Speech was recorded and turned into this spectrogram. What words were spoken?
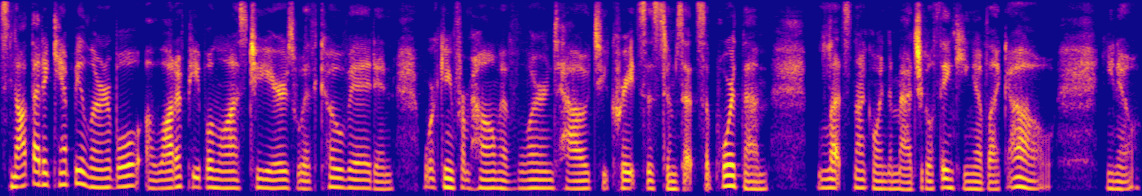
it's not that it can't be learnable. A lot of people in the last two years with COVID and working from home have learned how to create systems that support them. Let's not go into magical thinking of like, oh, you know,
